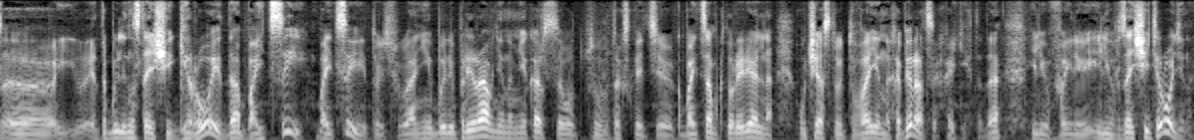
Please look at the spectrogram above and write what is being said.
э, это были настоящие герои, да, бойцы, бойцы, то есть они были приравнены, мне кажется, вот, так сказать, к бойцам, которые реально участвуют в военных операциях каких-то, да, или в, или, или в защите родины.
